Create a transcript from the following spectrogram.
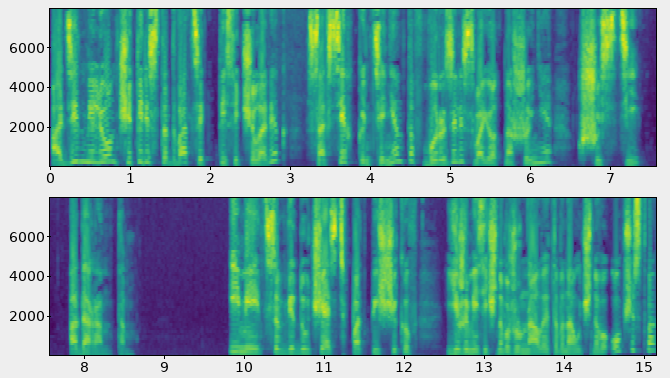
1 миллион 420 тысяч человек со всех континентов выразили свое отношение к шести одорантам. Имеется в виду часть подписчиков ежемесячного журнала этого научного общества,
